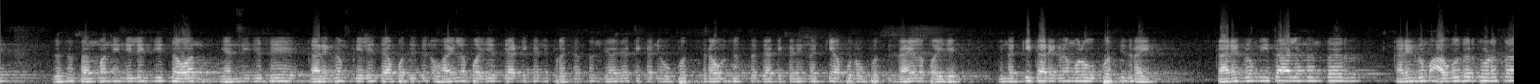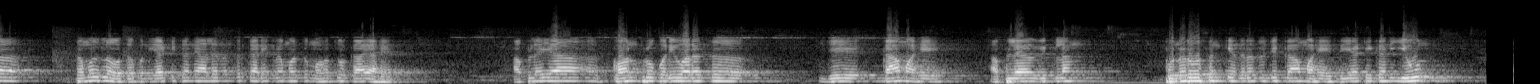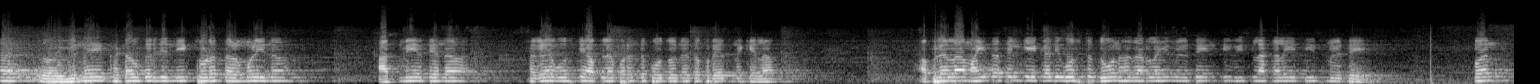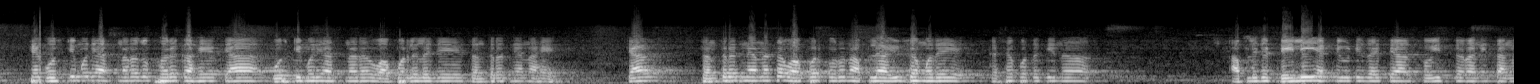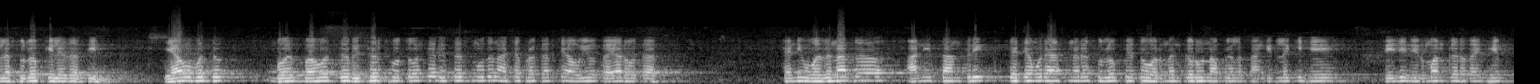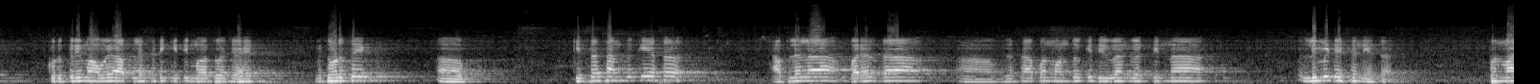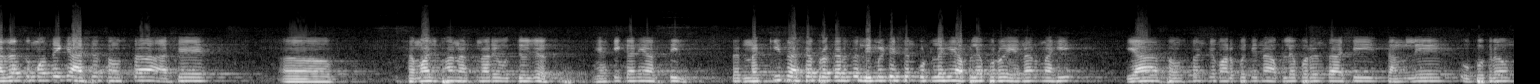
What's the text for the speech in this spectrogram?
जसं सन्माननीय निलेशजी चव्हाण यांनी जसे कार्यक्रम केले त्या पद्धतीने व्हायला पाहिजे त्या ठिकाणी प्रशासन ज्या ज्या ठिकाणी उपस्थित राहू शकतं त्या ठिकाणी नक्की आपण उपस्थित राहायला पाहिजे. मी नक्की कार्यक्रमाला उपस्थित राहीन. कार्यक्रम इथं आल्यानंतर कार्यक्रम अगोदर थोडासा समजला होता पण या ठिकाणी आल्यानंतर कार्यक्रमाचं महत्त्व काय आहे? आपल्या या कॉन प्रो परिवाराचं जे काम आहे आपल्या विकलांग पुनर्वसन केंद्राचं जे काम आहे ते या ठिकाणी येऊन विनय खटावकरजींनी एक थोडं तळमळीनं आत्मीयतेनं सगळ्या गोष्टी आपल्यापर्यंत पोहोचवण्याचा प्रयत्न केला. आपल्याला माहीत असेल की एखादी गोष्ट दोन हजारलाही मिळते आणि ती वीस लाखालाही तीच मिळते. पण त्या गोष्टीमध्ये असणारा जो फरक आहे त्या गोष्टीमध्ये असणारं वापरलेलं जे तंत्रज्ञान आहे त्या तंत्रज्ञानाचा वापर करून आपल्या आयुष्यामध्ये कशा पद्धतीनं आपले जे डेली ॲक्टिव्हिटीज आहेत त्या सोयीस्कर आणि चांगल्या सुलभ केल्या जातील याबाबत ब- बाबत जो रिसर्च होतो आणि त्या रिसर्चमधून अशा प्रकारचे अवयव तयार होतात त्यांनी वजनाचं आणि तांत्रिक त्याच्यामध्ये असणाऱ्या सुलभतेचं वर्णन करून आपल्याला सांगितलं की हे ते जे निर्माण करत आहेत हे कृत्रिम अवयव आपल्यासाठी किती महत्त्वाचे आहेत. मी थोडंसं एक किस्सा सांगतो की असं आपल्याला बऱ्याचदा जसं आपण म्हणतो की दिव्यांग व्यक्तींना लिमिटेशन येतात. पण माझं असं मत आहे की अशा संस्था असे समाजभान असणारे उद्योजक या ठिकाणी असतील. तर नक्कीच अशा प्रकारचं लिमिटेशन कुठलंही आपल्याबरोबर येणार नाही. या संस्थांच्या मार्फतीनं आपल्यापर्यंत अशी चांगले उपक्रम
